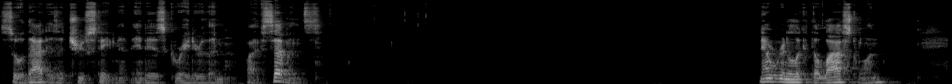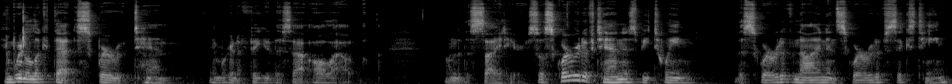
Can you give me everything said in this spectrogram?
So that is a true statement. It is greater than 5 sevenths. Now we're going to look at the last one, and we're going to look at that square root 10, and we're going to figure this out all out onto the side here. So square root of 10 is between the square root of 9 and square root of 16,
